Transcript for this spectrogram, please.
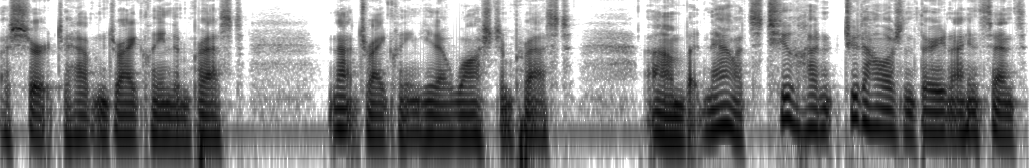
a shirt to have them dry cleaned and pressed. Not dry cleaned, you know, washed and pressed. Um, but now it's two dollars and thirty nine cents,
